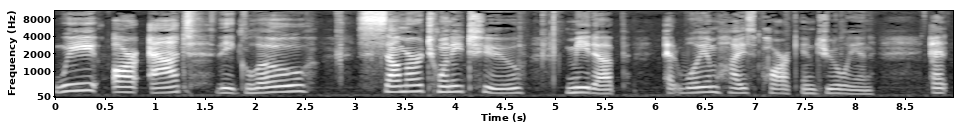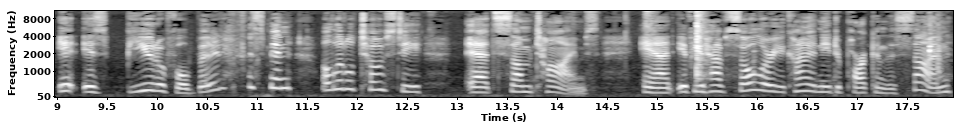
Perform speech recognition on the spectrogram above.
We are at the Glow Summer 22 meetup at William Heise Park in Julian. And it is beautiful, but it has been a little toasty at some times. And if you have solar, you kind of need to park in the sun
